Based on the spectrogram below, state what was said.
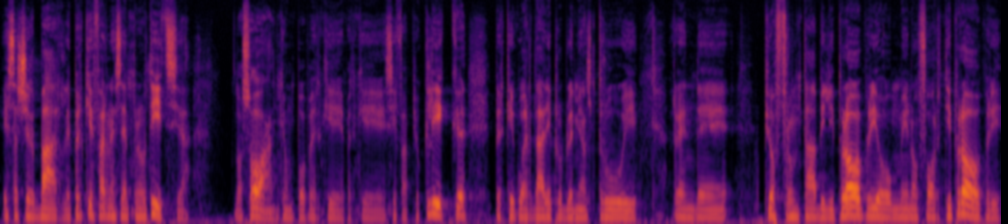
esacerbarle? Perché farne sempre notizia? Lo so anche un po' perché, perché si fa più click, perché guardare i problemi altrui rende più affrontabili propri o meno forti propri,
